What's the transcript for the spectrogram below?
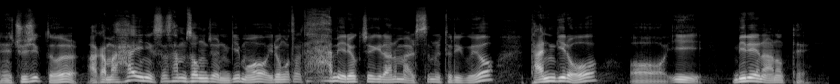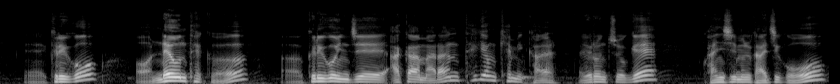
예, 주식들 아까 뭐 하이닉스, 삼성전기 뭐 이런 것들 다 매력적이라는 말씀을 드리고요. 단기로 어, 이 미래 나노텍 예, 그리고 어, 네온테크 어, 그리고 이제 아까 말한 태경 케미칼 이런 쪽에 관심을 가지고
